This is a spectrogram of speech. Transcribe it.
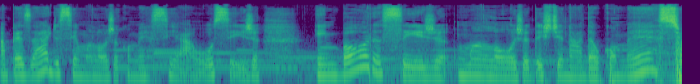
Apesar de ser uma loja comercial, ou seja, embora seja uma loja destinada ao comércio,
